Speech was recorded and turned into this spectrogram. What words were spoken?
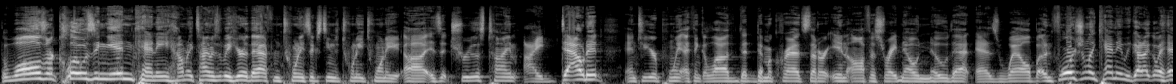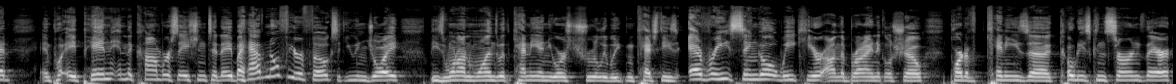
The walls are closing in, Kenny. How many times did we hear that from 2016 to 2020? Uh, is it true this time? I doubt it. And to your point, I think a lot of the Democrats that are in office right now know that as well. But unfortunately, Kenny, we got to go ahead and put a pin in the conversation today. But have no fear, folks. If you enjoy these one on ones with Kenny and yours truly, well, you can catch these every single week here on the Brian Nichols Show, part of Kenny's, uh, Cody's concerns there.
